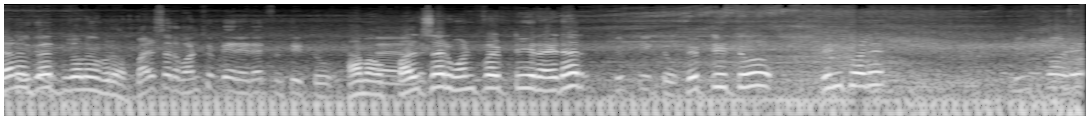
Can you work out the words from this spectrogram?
சேனல் பேர் சொல்லுங்க bro Pulsar one fifty rider fifty two ஆமாம் Pulsar one fifty rider fifty two fifty two pin code pin code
